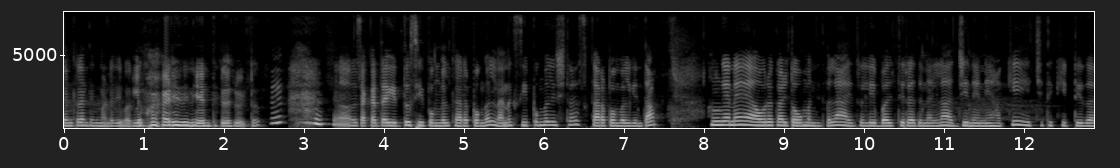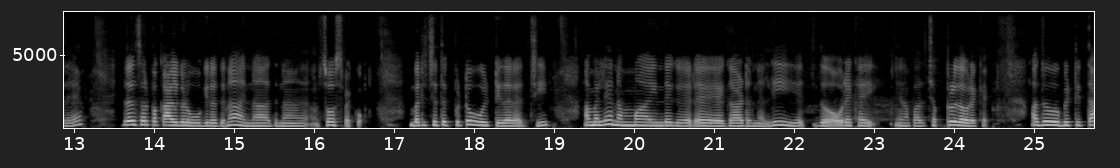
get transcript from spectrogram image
ಸಂಕ್ರಾಂತಿಗೆ ಮಾಡೋದು ಇವಾಗಲೇ ಮಾಡಿದ್ದೀನಿ ಅಂತ ಹೇಳ್ಬಿಟ್ಟು. ಸಖತ್ತಾಗಿತ್ತು ಸಿಹಿ ಪೊಂಗಲ್, ಖಾರ ಪೊಂಗಲ್. ನನಗೆ ಸಿಹಿ ಪೊಂಗಲ್ ಇಷ್ಟ, ಖಾರ ಪೊಂಗಲ್ಗಿಂತ. ಹಾಗೇ ಅವರೆಕಾಳು ತೊಗೊಂಬಂದಿದ್ವಲ್ಲ, ಇದರಲ್ಲಿ ಬಲ್ತಿರೋದನ್ನೆಲ್ಲ ಅಜ್ಜಿ ನೆನೆ ಹಾಕಿ ಚಿತಿಕಿ ಇಟ್ಟಿದ್ದಾರೆ. ಇದರಲ್ಲಿ ಸ್ವಲ್ಪ ಕಾಳುಗಳು ಹೋಗಿರೋದನ್ನು ಇನ್ನು ಅದನ್ನು ಸೋಸಬೇಕು. ಬರೀ ಚಿತಕ್ಬಿಟ್ಟು ಇಟ್ಟಿದ್ದಾರೆ ಅಜ್ಜಿ. ಆಮೇಲೆ ನಮ್ಮ ಹಿಂದೆಗಡೆ ಗಾರ್ಡನಲ್ಲಿ ಇದು ಅವರೆಕಾಯಿ, ಏನಪ್ಪ ಅದು ಚಪ್ರದ ಅವರೆಕಾಯಿ, ಅದು ಬಿಟ್ಟಿತ್ತಾ,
